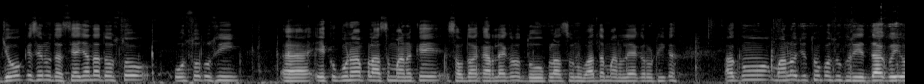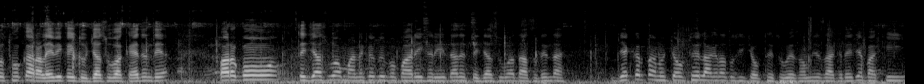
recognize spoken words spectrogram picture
ਜੋ ਕਿਸੇ ਨੂੰ ਦੱਸਿਆ ਜਾਂਦਾ ਦੋਸਤੋ ਉਸ ਤੋਂ ਤੁਸੀਂ ਇੱਕ ਗੁਣਾ ਪਲੱਸ ਮੰਨ ਕੇ ਸੌਦਾ ਕਰ ਲਿਆ ਕਰੋ ਦੋ ਪਲੱਸ ਨੂੰ ਵੱਧ ਮੰਨ ਲਿਆ ਕਰੋ ਠੀਕ ਆ। ਅੱਗੋਂ ਮੰਨ ਲਓ ਜਿੱਥੋਂ ਪਸ਼ੂ ਖਰੀਦਦਾ ਕੋਈ ਉੱਥੋਂ ਘਰ ਵਾਲੇ ਵੀ ਕਈ ਦੂਜਾ ਸੂਆ ਕਹਿ ਦਿੰਦੇ ਆ। ਪਰ ਅੱਗੋਂ ਤੀਜਾ ਸੂਆ ਮੰਨ ਕੇ ਕੋਈ ਵਪਾਰੀ ਖਰੀਦਦਾ ਤੇ ਤੀਜਾ ਸੂਆ ਦੱਸ ਦਿੰਦਾ ਜੇਕਰ ਤੁਹਾਨੂੰ ਚੌਥੇ ਲੱਗਦਾ ਤੁਸੀਂ ਚੌਥੇ ਸੂਏ ਸਮਝ ਸਕਦੇ ਜੇ। ਬਾਕੀ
